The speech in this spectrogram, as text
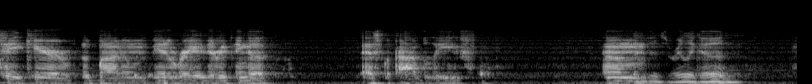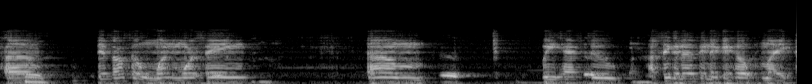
take care of the bottom, it'll raise everything up. That's what I believe. Um, is really good. Uh, there's also one more thing. Um, we have to. I think another thing that can help, like,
